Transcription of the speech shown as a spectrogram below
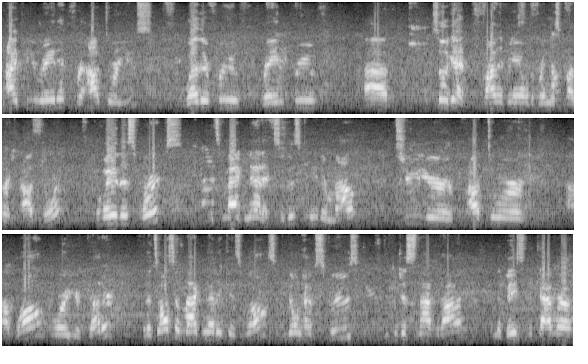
IP rated for outdoor use, weatherproof, rainproof, um, so again, finally being able to bring this product outdoor. The way this works, it's magnetic. So this can either mount to your outdoor uh, wall or your gutter, but it's also magnetic as well. So if you don't have screws, you can just snap it on, and the base of the camera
